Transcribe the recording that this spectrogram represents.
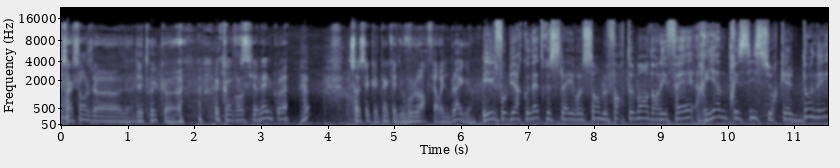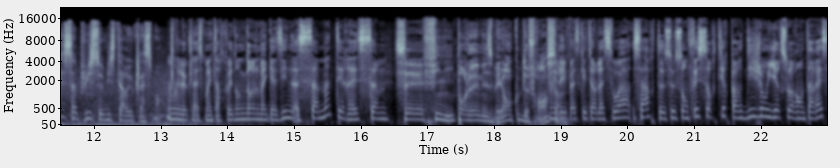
Ça change euh, des trucs euh, conventionnels, quoi. Ça, c'est quelqu'un qui a dû vouloir faire une blague. Et il faut bien reconnaître que cela y ressemble fortement dans les faits. Rien ne précise sur quelles données s'appuie ce mystérieux classement. Le classement est à retrouver donc dans le magazine Ça m'intéresse. C'est fini pour le MSB en Coupe de France. Les basketteurs de la Soie, Sarthe se sont fait sortir par Dijon hier soir en Antares.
